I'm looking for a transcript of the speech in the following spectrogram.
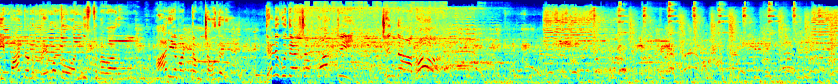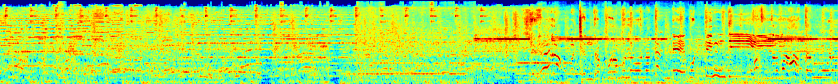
ఈ పాటను ప్రేమతో అందిస్తున్న వారు ఆర్యవట్టం చౌదరి. తెలుగుదేశం పార్టీ జిందాబాద్! పురములోన తండే పుట్టింది. వస్తవా తమ్ముడా?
